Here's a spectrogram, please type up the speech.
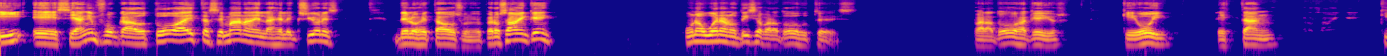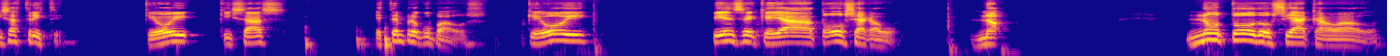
y eh, se han enfocado toda esta semana en las elecciones de los Estados Unidos. Pero ¿saben qué? Una buena noticia para todos ustedes, para todos aquellos que hoy están quizás tristes, que hoy quizás estén preocupados, que hoy piensen que ya todo se acabó. No, no todo se ha acabado.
